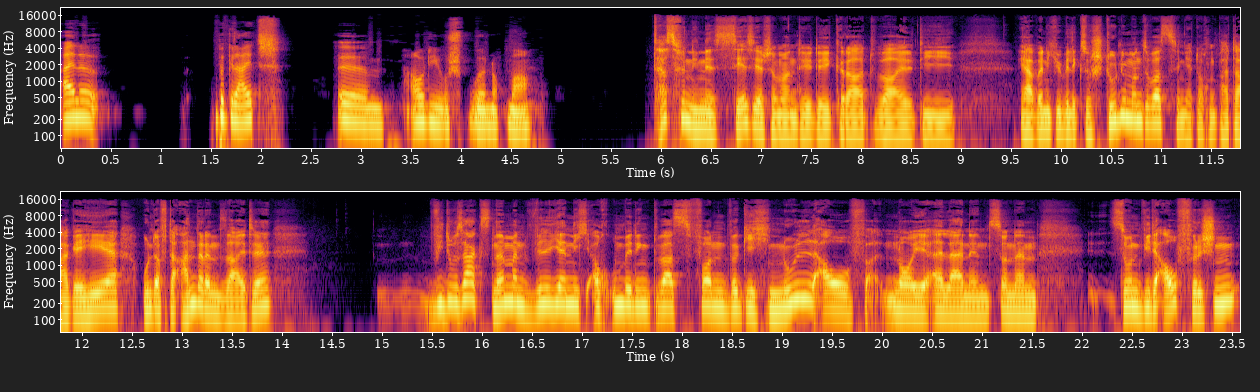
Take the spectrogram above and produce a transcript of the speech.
eine Begleit ähm, Audiospur nochmal. Das finde ich eine sehr, sehr charmante Idee, gerade weil die, ja, wenn ich überlege, so Studium und sowas sind ja doch ein paar Tage her. Und auf der anderen Seite, wie du sagst, ne, man will ja nicht auch unbedingt was von wirklich null auf neu erlernen, sondern so ein Wiederauffrischen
